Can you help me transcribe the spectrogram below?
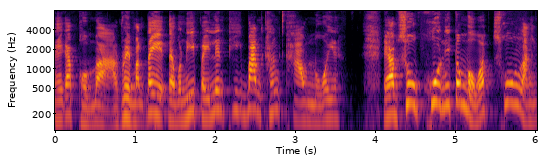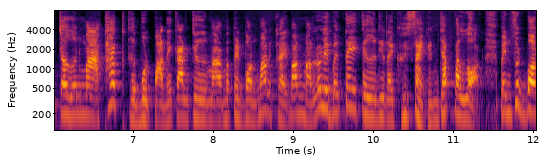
นะครับผมอ่าเรมันเต้แต่วันนี้ไปเล่นที่บ้านค้างคาวน้อยนะนะครับช่วงคู่นี้ต้องบอกว่าช่วงหลังเจอมา ถ้าเกิดบทบาทในการเจอมามันเป็นบอลบ้านใครบ้านมัน แล้วเรมันเต้เจอทีไรคือใส่กันยับตลอด เป็นฟุตบอล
